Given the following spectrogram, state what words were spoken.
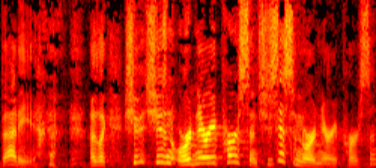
Betty. I was like, she, she's an ordinary person. She's just an ordinary person.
